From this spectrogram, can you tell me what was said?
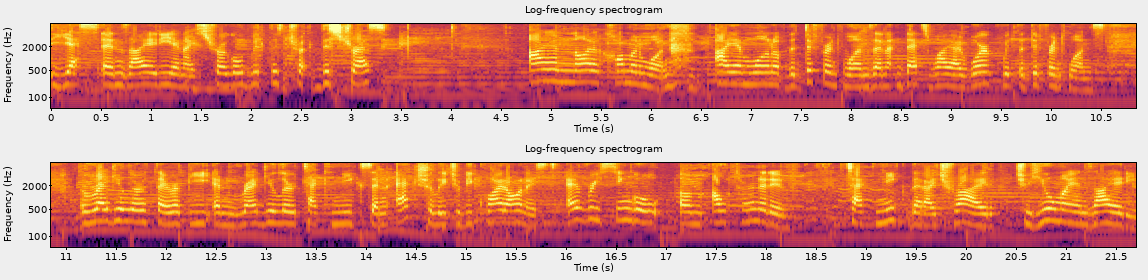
yes, anxiety and I struggled with this distress, I am not a common one. I am one of the different ones, and that's why I work with the different ones. Regular therapy and regular techniques, and actually, to be quite honest, every single um, alternative technique that I tried to heal my anxiety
